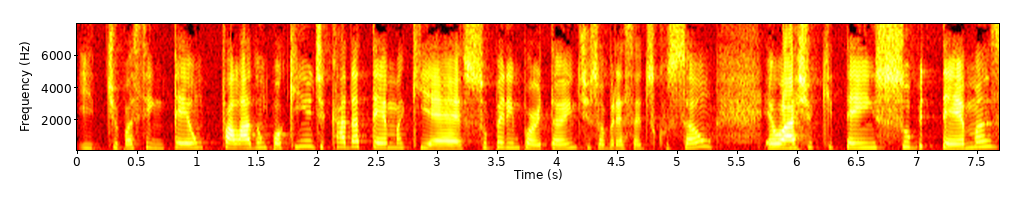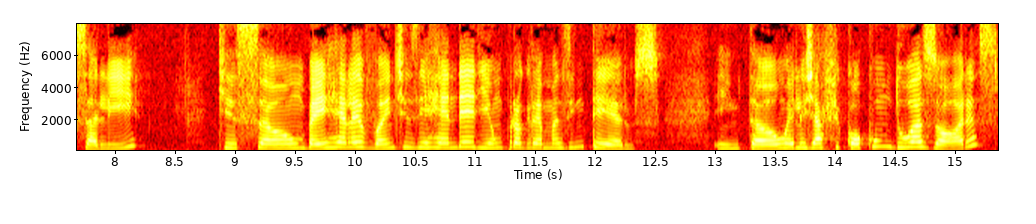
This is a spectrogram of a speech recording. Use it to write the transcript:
e, tipo assim, ter um, falado um pouquinho de cada tema que é super importante sobre essa discussão, eu acho que tem subtemas ali que são bem relevantes e renderiam programas inteiros. Então ele já ficou com duas horas,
